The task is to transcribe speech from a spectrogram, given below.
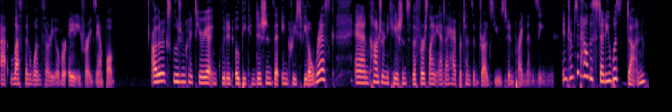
at less than 130 over 80, for example. Other exclusion criteria included OB conditions that increase fetal risk and contraindications to the first line antihypertensive drugs used in pregnancy. In terms of how the study was done,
